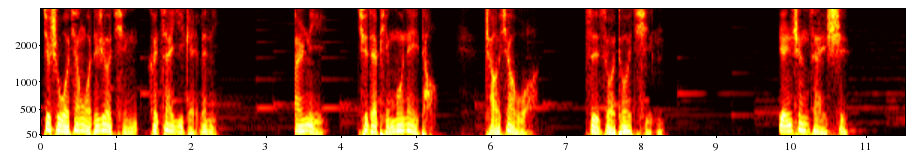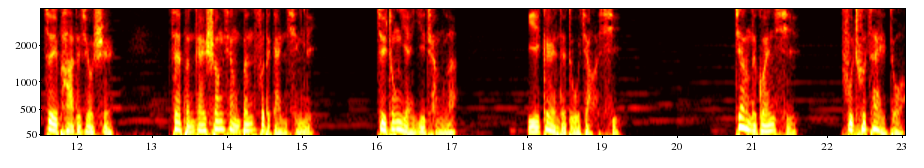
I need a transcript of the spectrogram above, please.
就是我将我的热情和在意给了你，而你却在屏幕那头嘲笑我自作多情。人生在世，最怕的就是，在本该双向奔赴的感情里，最终演绎成了一个人的独角戏。这样的关系。付出再多，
